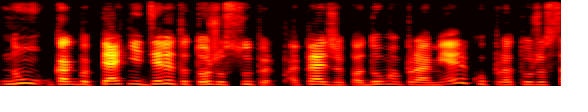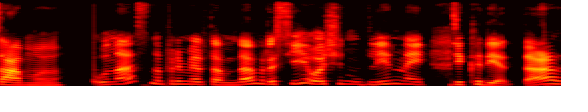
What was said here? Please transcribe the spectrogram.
Ну, как бы пять недель это тоже супер. Опять же, подумай про Америку, про ту же самую. У нас, например, там, да, в России очень длинный декрет, да,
